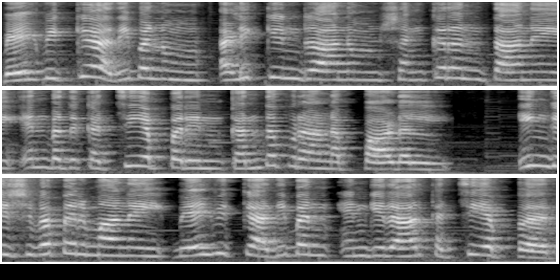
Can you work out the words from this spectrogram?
வேள்விக்கு அதிபனும் அளிக்கின்றானும் சங்கரன் தானே என்பது கச்சியப்பரின் கந்தபுராணப் பாடல். இங்கு சிவபெருமானை வேள்விக்கு அதிபன் என்கிறார் கச்சியப்பர்.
